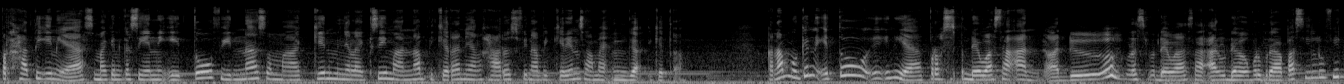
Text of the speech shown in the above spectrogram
perhatiin ya semakin ke sini itu Vina semakin menyeleksi mana pikiran yang harus Vina pikirin sama yang enggak gitu. Karena mungkin itu ini ya proses pendewasaan. Aduh proses pendewasaan. Udah umur berapa sih lu Vin?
